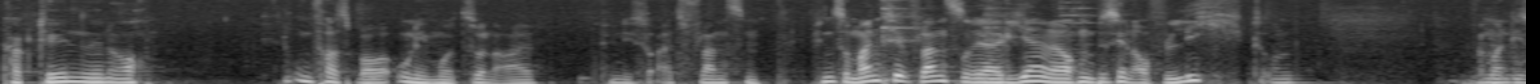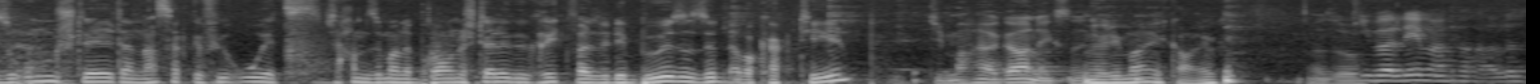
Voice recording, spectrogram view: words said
Kakteen sind auch unfassbar unemotional, finde ich so als Pflanzen. Ich finde so manche Pflanzen reagieren auch ein bisschen auf Licht und wenn man die so umstellt, dann hast du das Gefühl, oh, jetzt haben sie mal eine braune Stelle gekriegt, weil sie dir böse sind, aber Kakteen, Die machen ja gar nichts, ne, ne? die mache ich gar nicht. Also, Die überleben einfach alles.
